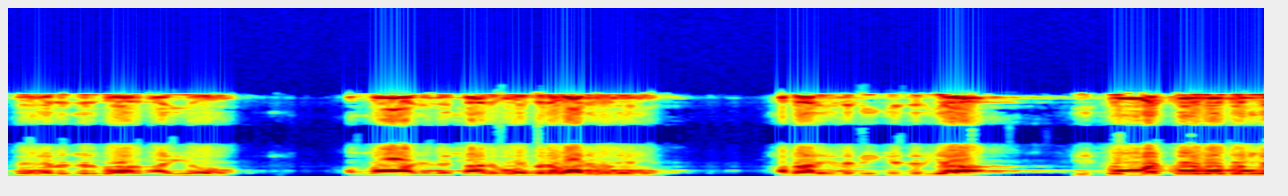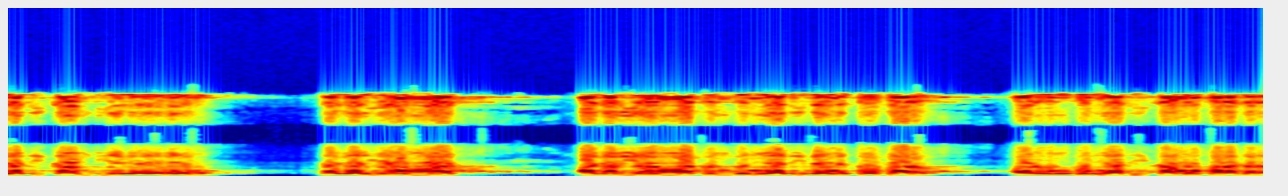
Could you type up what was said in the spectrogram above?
میرے بزرگوں اور بھائیوں اللہ جل شان ہو منوال ہونے ہمارے نبی کے ذریعہ اس امت کو وہ بنیادی کام دیے گئے ہیں اگر یہ امت اگر یہ امت ان بنیادی محنتوں پر اور ان بنیادی کاموں پر اگر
